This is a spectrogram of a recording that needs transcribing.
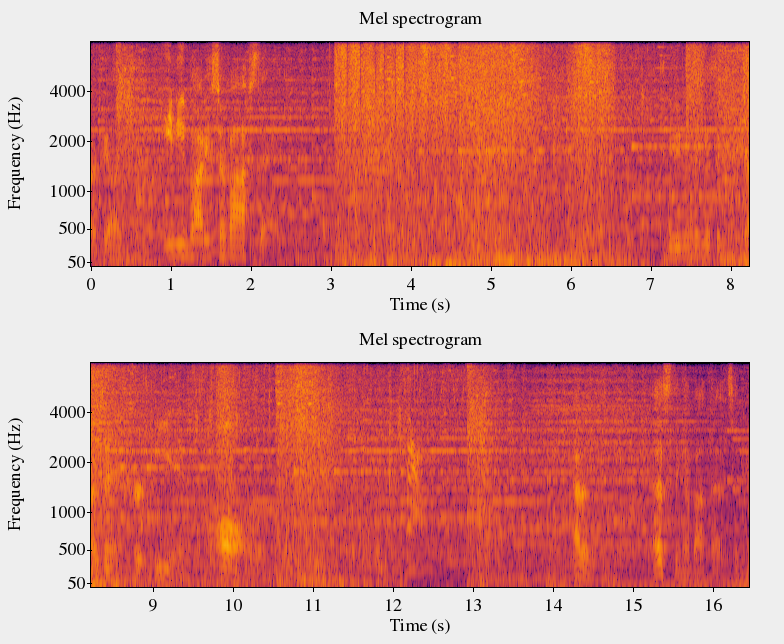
Not appear like anybody survives that. And the beautiful thing is it doesn't hurt me at all. That is the best thing about that scenario.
